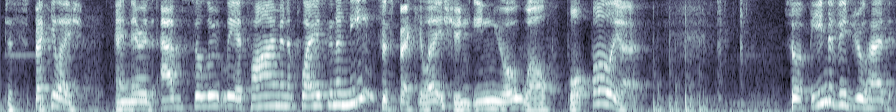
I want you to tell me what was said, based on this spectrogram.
It's speculation. And there is absolutely a time and a place and a need for speculation in your wealth portfolio. So if the individual had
